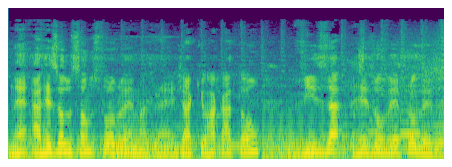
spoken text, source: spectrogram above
né, a resolução dos problemas, né, já que o Hackathon visa resolver problemas.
